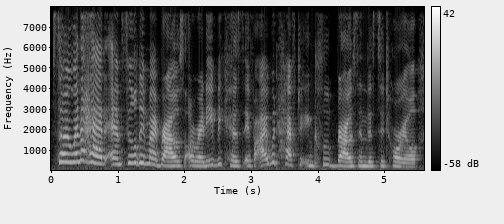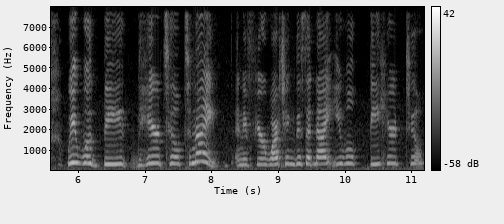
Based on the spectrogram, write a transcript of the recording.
So I went ahead and filled in my brows already because if I would have to include brows in this tutorial, we would be here till tonight. And if you're watching this at night, you will be here till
